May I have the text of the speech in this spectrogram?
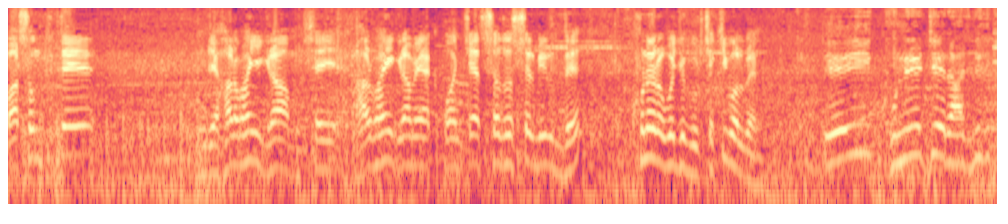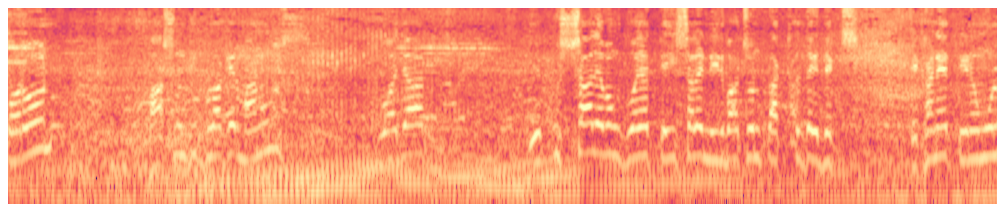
বাসন্তীতে যে হাড়ভাঙি গ্রাম, সেই হাড়ভাঙি গ্রামে এক পঞ্চায়েত সদস্যের বিরুদ্ধে খুনের অভিযোগ উঠছে, কি বলবেন? এই খুনের যে রাজনীতিকরণ, বাসন্তী ব্লকের মানুষ দু হাজার একুশ সাল এবং দু হাজার তেইশ সালের নির্বাচন প্রাককাল থেকে দেখছি। এখানে তৃণমূল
